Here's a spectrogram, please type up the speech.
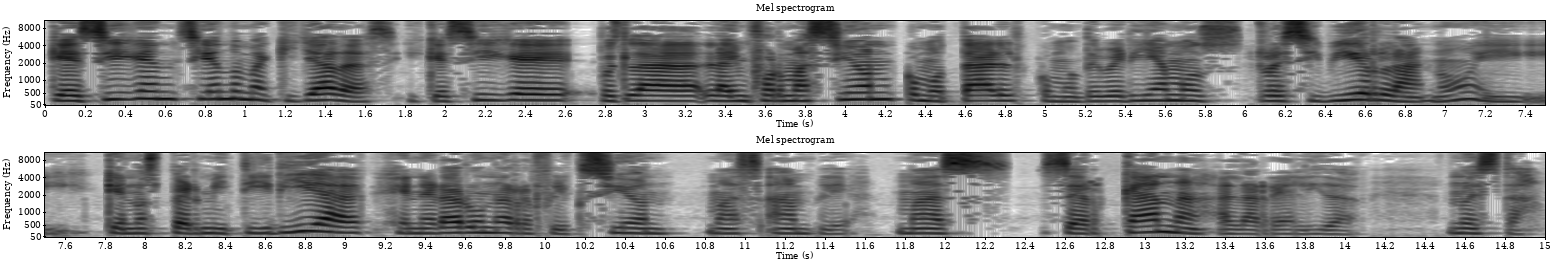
que siguen siendo maquilladas y que sigue pues la, la información como tal, como deberíamos recibirla, ¿no? Y que nos permitiría generar una reflexión más amplia, más cercana a la realidad. No está.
